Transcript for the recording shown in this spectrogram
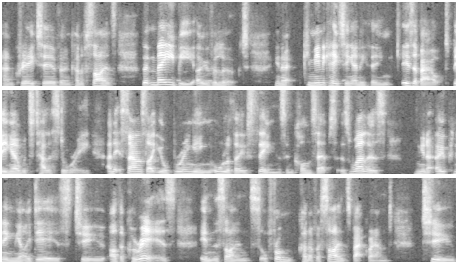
and creative and kind of science that may be overlooked you know communicating anything is about being able to tell a story. And it sounds like you're bringing all of those things and concepts as well as you know opening the ideas to other careers in the science or from kind of a science background to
